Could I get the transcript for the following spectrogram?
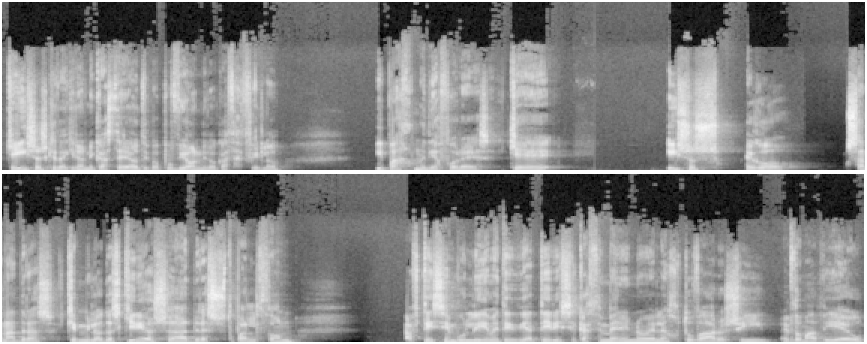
και ίσως και τα κοινωνικά στερεότυπα που βιώνει το κάθε φύλλο, υπάρχουν διαφορές. Και ίσως εγώ, σαν άντρας και μιλώντας κυρίως σε άντρες στο παρελθόν, αυτή η συμβουλή με τη διατήρηση καθημερινού έλεγχου του βάρους ή εβδομαδιαίου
